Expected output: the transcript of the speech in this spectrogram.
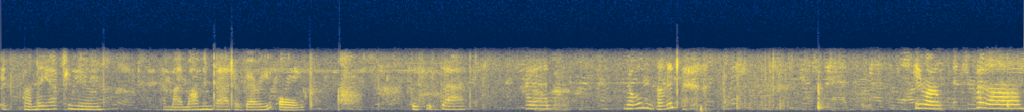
It's Sunday afternoon, and my mom and dad are very old. This is Dad. Hi, Dad. No, I'm not. Hey, Mom. Hi, Mom.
